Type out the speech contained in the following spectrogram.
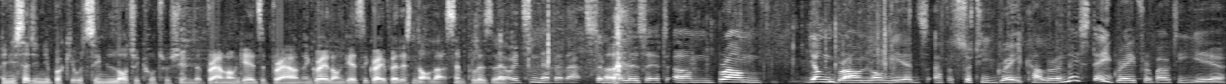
And you said in your book it would seem logical to assume that brown long-eareds are brown and grey long-eareds are grey, but it's not that simple, is it? No, it's never that simple, is it? Um, brown, young brown long-eareds have a sooty grey colour, and they stay grey for about a year,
